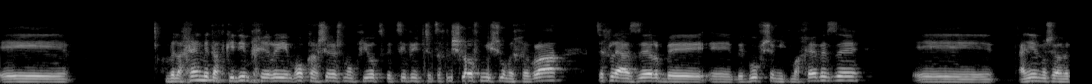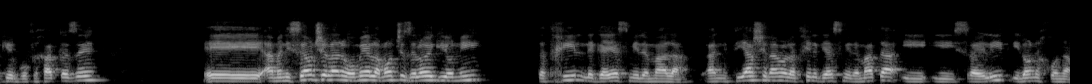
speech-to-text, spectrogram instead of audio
אה, ולכן בתפקידים בכירים, או כאשר יש מומחיות ספציפית שצריך לשלוף מישהו מחברה, צריך להיעזר בגוף שמתמחה בזה. אני למשל מכיר גוף אחד כזה. הניסיון שלנו אומר, למרות שזה לא הגיוני, תתחיל לגייס מלמעלה. הנטייה שלנו להתחיל לגייס מלמטה היא, היא ישראלית, היא לא נכונה.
